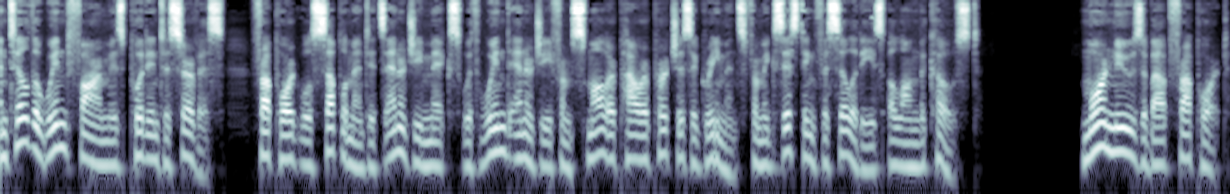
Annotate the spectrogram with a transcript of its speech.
Until the wind farm is put into service, Fraport will supplement its energy mix with wind energy from smaller power purchase agreements from existing facilities along the coast. More news about Fraport.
